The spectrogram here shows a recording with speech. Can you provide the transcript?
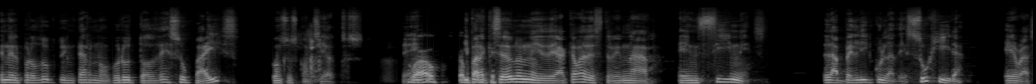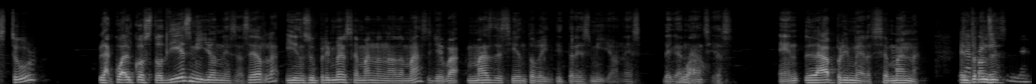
en el Producto Interno Bruto de su país con sus conciertos. Wow. Y para que se den una idea, acaba de estrenar en cines la película de su gira, Eras Tour, la cual costó 10 millones hacerla y en su primer semana nada más lleva más de 123 millones de Wow. ganancias en la primera semana. La Entonces, película.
